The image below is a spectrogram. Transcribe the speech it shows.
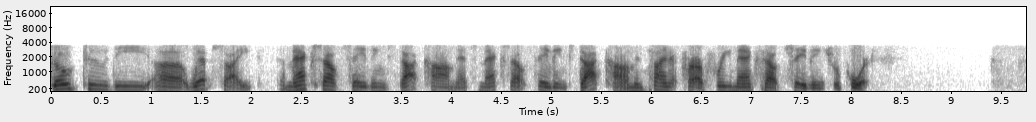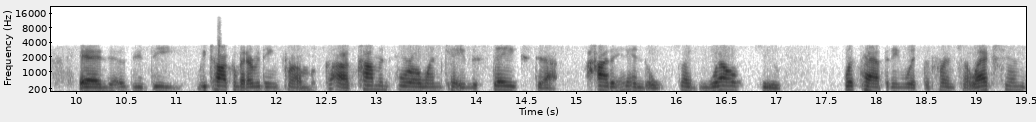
go to the uh, website, maxoutsavings.com. That's maxoutsavings.com and sign up for our free Max Out Savings report and uh, the, the we talk about everything from uh, common 401k mistakes to how to handle sudden wealth to what's happening with the French elections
